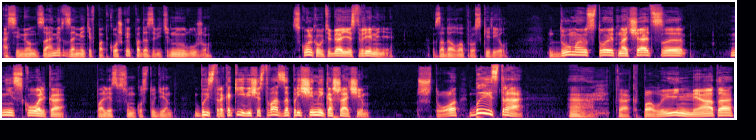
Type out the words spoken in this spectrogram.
а Семен замер, заметив под кошкой подозрительную лужу. «Сколько у тебя есть времени?» — задал вопрос Кирилл. «Думаю, стоит начать с...» «Нисколько!» — полез в сумку студент. «Быстро! Какие вещества запрещены кошачьим?» «Что?» «Быстро!» А, «Так, полынь, мята...»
